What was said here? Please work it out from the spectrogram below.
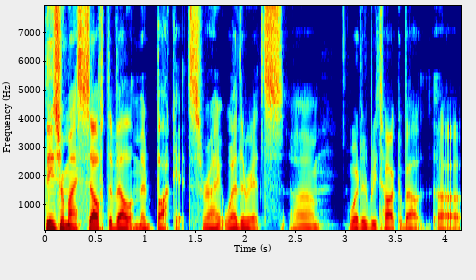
these are my self-development buckets, right? Whether it's um, what did we talk about? Uh,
